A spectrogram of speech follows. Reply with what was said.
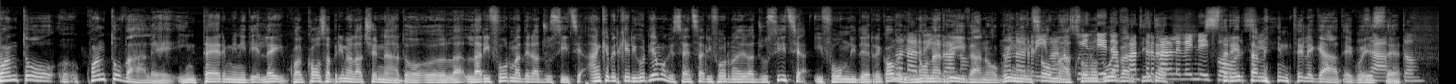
Quanto, quanto, vale in termini di, lei qualcosa prima l'ha accennato, la, la, riforma della giustizia, anche perché ricordiamo che senza riforma della giustizia i fondi del recovery non arrivano, non arrivano quindi non arrivano, insomma quindi sono due partite strettamente legate queste. Esatto.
